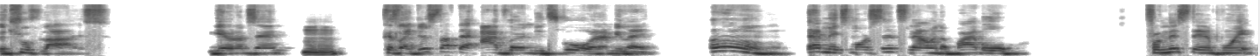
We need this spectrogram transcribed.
the truth lies. You get what I'm saying? Mhm. Because like there's stuff that I've learned in school, and I'd be like, oh, that makes more sense now in the Bible from this standpoint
